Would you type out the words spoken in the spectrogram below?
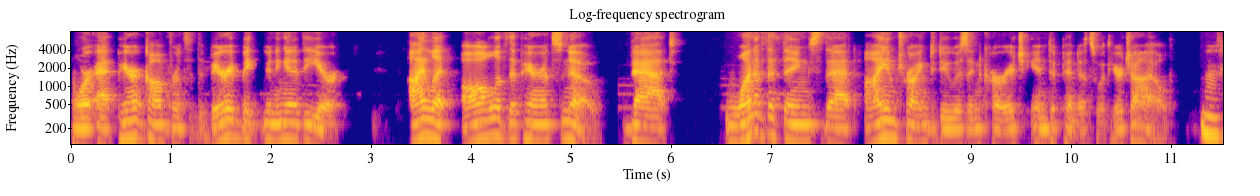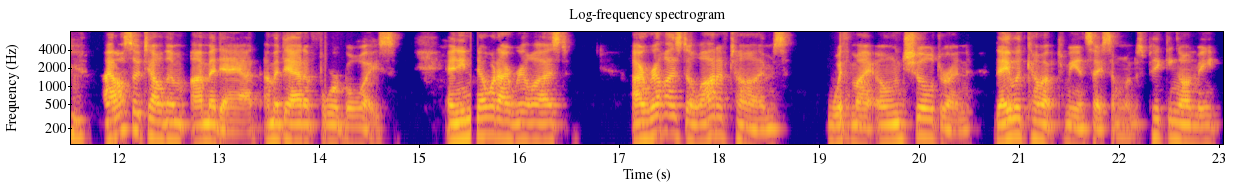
or at parent conference at the very beginning of the year, I let all of the parents know that one of the things that I am trying to do is encourage independence with your child. Mm-hmm. I also tell them I'm a dad. I'm a dad of four boys. And you know what I realized? I realized a lot of times with my own children, they would come up to me and say someone was picking on me.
